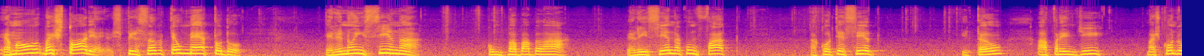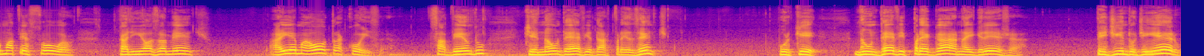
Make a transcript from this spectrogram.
É uma, uma história. O Espírito Santo tem um método. Ele não ensina com blá blá blá. Ele ensina com fato acontecido. Então, aprendi. Mas quando uma pessoa, carinhosamente, aí é uma outra coisa. Sabendo que não deve dar presente, porque não deve pregar na igreja pedindo dinheiro,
